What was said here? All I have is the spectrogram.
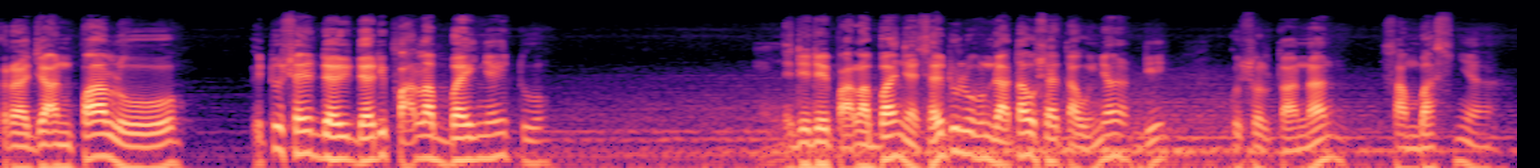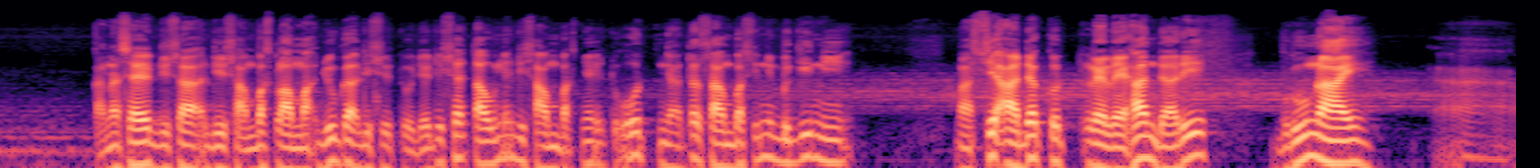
Kerajaan Palu. Itu saya dari dari Pak Labaynya itu. Jadi dari Pak Labaynya, saya dulu tidak tahu, saya tahunya di Kesultanan Sambasnya. Karena saya di, di Sambas lama juga di situ. Jadi saya tahunya di Sambasnya itu, oh ternyata Sambas ini begini. Masih ada kelelehan dari Brunei. Nah,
